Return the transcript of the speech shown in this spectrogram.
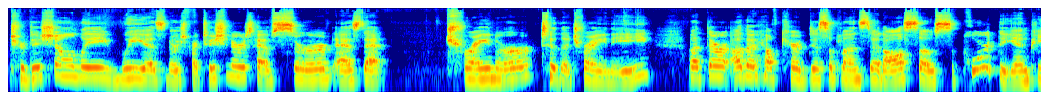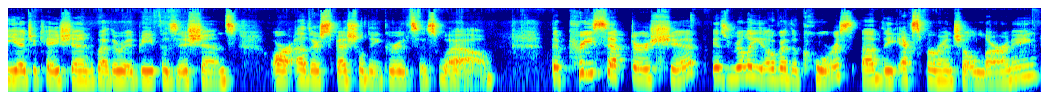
Traditionally, we as nurse practitioners have served as that trainer to the trainee but there are other healthcare disciplines that also support the NP education, whether it be physicians or other specialty groups as well. The preceptorship is really over the course of the experiential learning,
